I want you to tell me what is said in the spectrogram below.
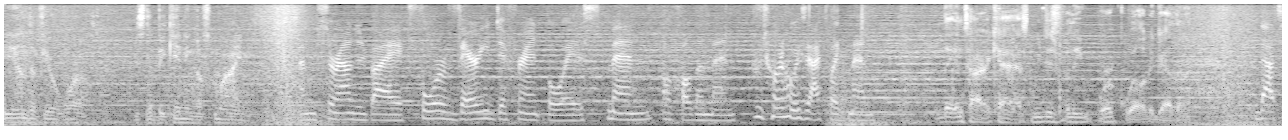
The end of your world is the beginning of mine. I'm surrounded by four very different boys, men, I'll call them men, who don't always act like men. The entire cast, we just really work well together. That's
